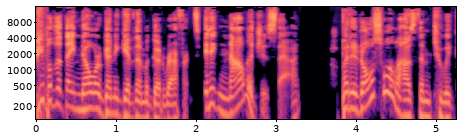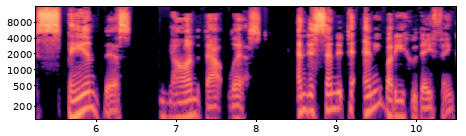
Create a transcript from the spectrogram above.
people that they know are going to give them a good reference. It acknowledges that, but it also allows them to expand this beyond that list and to send it to anybody who they think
